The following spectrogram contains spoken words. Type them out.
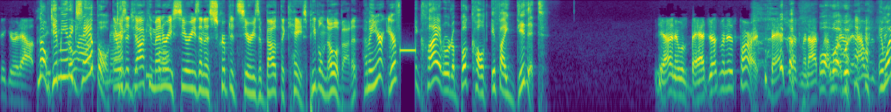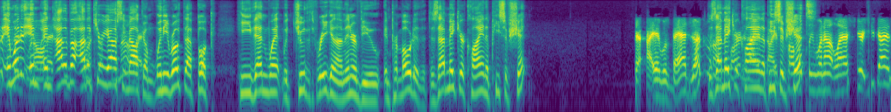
figure it out. No, They give me an go example. and There was a documentary people. series and a scripted series about the case. People know about it. I mean, your your client wrote a book called "If I Did It." Yeah, and it was bad judgment his part. Bad judgment. I, I Well, went what, out and I was and what, and what, when and, and out of out of curiosity, came out, Malcolm, when he wrote that book, he then went with Judith Regan on an interview and promoted it. Does that make your client a piece of shit? It was bad judgment. Does that make your client a piece I, of I shit? We Went out last year. You guys,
